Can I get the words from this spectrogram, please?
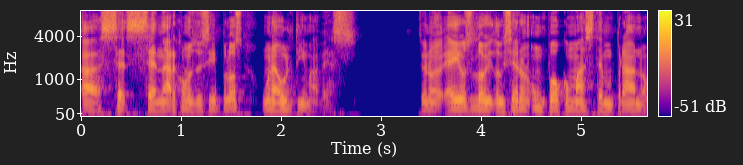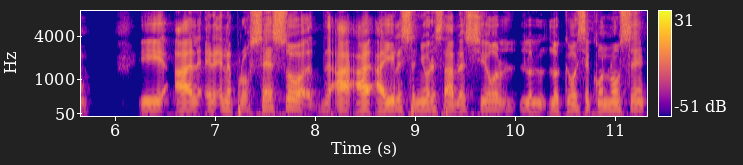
ah, ce- cenar con los discípulos una última vez. Ellos lo, lo hicieron un poco más temprano. Y al- en, el proceso, ahí el Señor estableció lo, lo que hoy se conoce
